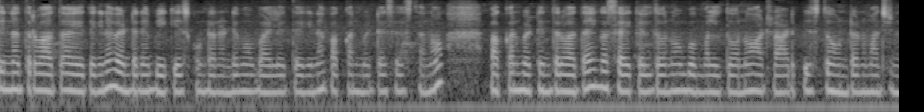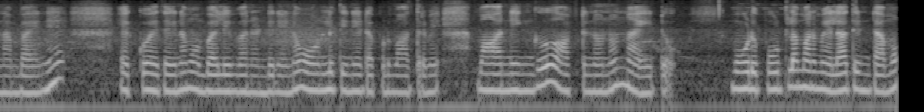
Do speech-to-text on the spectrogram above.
తిన్న తర్వాత ఎతికిన వెంటనే పీకేసుకుంటానండి మొబైల్ ఎతికిన పక్కన పెట్టేసేస్తాను. పక్కన పెట్టిన తర్వాత ఇంకా సైకిల్తోనూ బొమ్మలతోనూ అట్లా ఆడిపిస్తూ ఉంటాను మా చిన్న అబ్బాయిని ఎక్కువ ఎతికిన మొబైల్ ఇవ్వనండి నేను. ఓన్లీ తినేటప్పుడు మాత్రమే. Morning afternoon night. మూడు పూట్ల మనం ఎలా తింటామో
